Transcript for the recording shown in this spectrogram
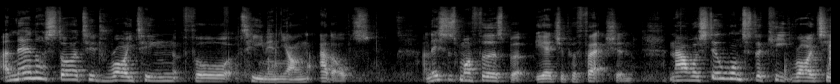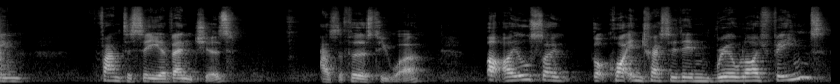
And then I started writing for teen and young adults. And this is my first book, The Edge of Perfection. Now, I still wanted to keep writing fantasy adventures, as the first two were, but I also got quite interested in real life themes.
